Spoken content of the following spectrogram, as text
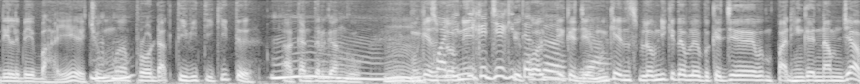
jadi lebih bahaya cuma mm-hmm. produktiviti kita mm. akan terganggu. Mm. Mungkin sebelum kualiti ni kerja kita kualiti ke, kerja. Yeah. Mungkin sebelum ni kita boleh bekerja 4 hingga 6 jam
